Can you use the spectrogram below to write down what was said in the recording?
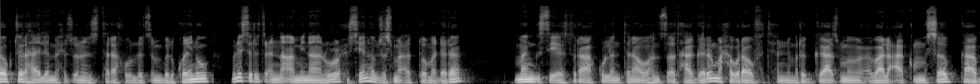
ዶክተር ሃይለ ምሕጹንን ዝተረኽብሉ ጽንብል ኮይኑ፣ ሚኒስትሪ ጥዕና ኣሚና ኑርሑሴን ኣብ ዘስመዐቶ መደረ፣ መንግስቲ ኤርትራ ኩለንትናዊ ህንጸት ሃገርን ማሕበራዊ ፍትሕን ንምርግጋጽ ምምዕባል ዓቅሚ ሰብ ካብ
